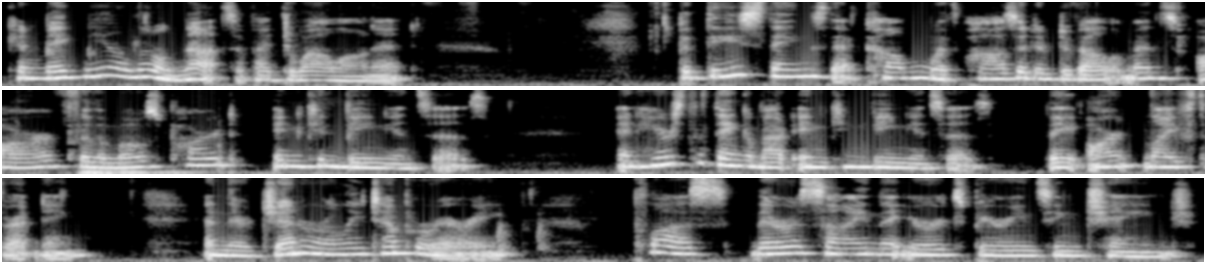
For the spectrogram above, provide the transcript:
can make me a little nuts if I dwell on it. But these things that come with positive developments are, for the most part, inconveniences. And here's the thing about inconveniences they aren't life threatening, and they're generally temporary. Plus, they're a sign that you're experiencing change.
